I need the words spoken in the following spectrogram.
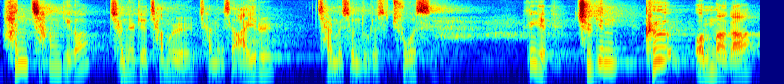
한 창기가 저녁에 잠을 자면서 아이를 잘못해서 눌러서 죽었어요. 그러니까 죽인 그 엄마가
